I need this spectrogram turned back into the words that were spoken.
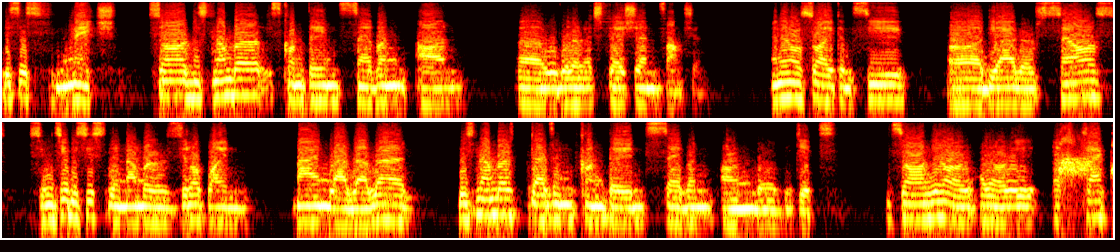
this is match. So this number is contained 7 on the regular expression function. And then also I can see uh, the other cells. So you can see this is the number 0 0.9 blah blah blah. This number doesn't contain 7 on the digits. So here I already extract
